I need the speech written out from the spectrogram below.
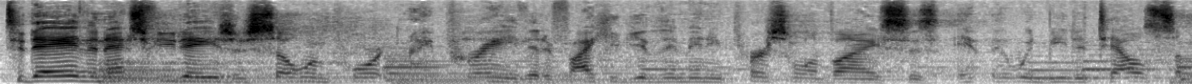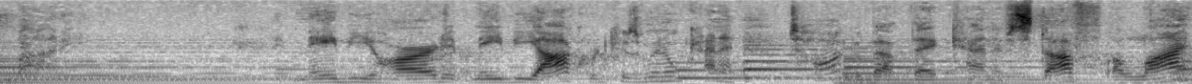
today, the next few days are so important. I pray that if I could give them any personal advice, it, it would be to tell somebody. It may be hard, it may be awkward because we don't kind of talk about that kind of stuff a lot.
